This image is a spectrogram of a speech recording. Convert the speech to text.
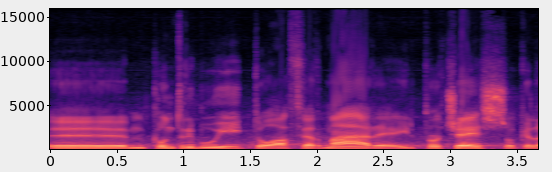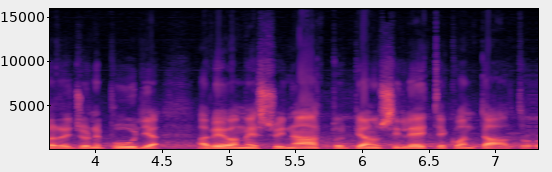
eh, contribuito a fermare il processo che la Regione Puglia aveva messo in atto, il piano Silletti e quant'altro.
